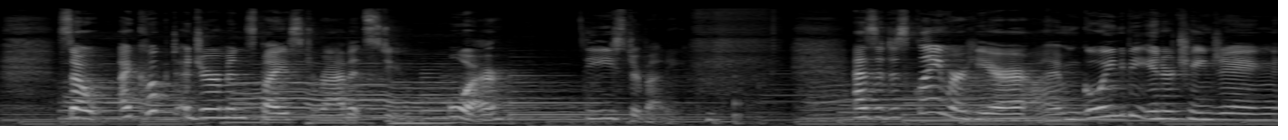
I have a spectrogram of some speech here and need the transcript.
so I cooked a German spiced rabbit stew, or the Easter Bunny. As a disclaimer here, I'm going to be interchanging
